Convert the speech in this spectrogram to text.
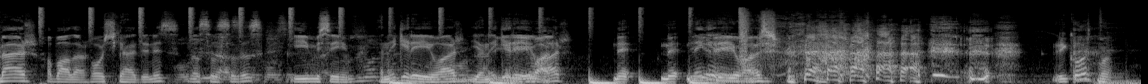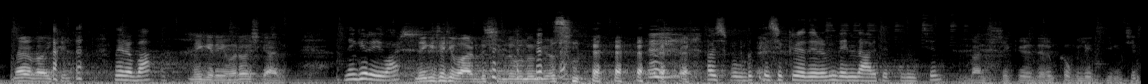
Merhabalar, hoş geldiniz. Nasılsınız? İyi misiniz? Ya ne gereği var? Ya ne gereği var? Ne ne Ne gereği var? Record mu? Merhaba Ekin. Merhaba. ne gereği var? Hoş geldin. Ne gereği var? Ne gereği vardı şimdi bunun diyorsun. Hoş bulduk. Teşekkür ederim beni davet ettiğin için. ben teşekkür ederim kabul ettiğin için.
